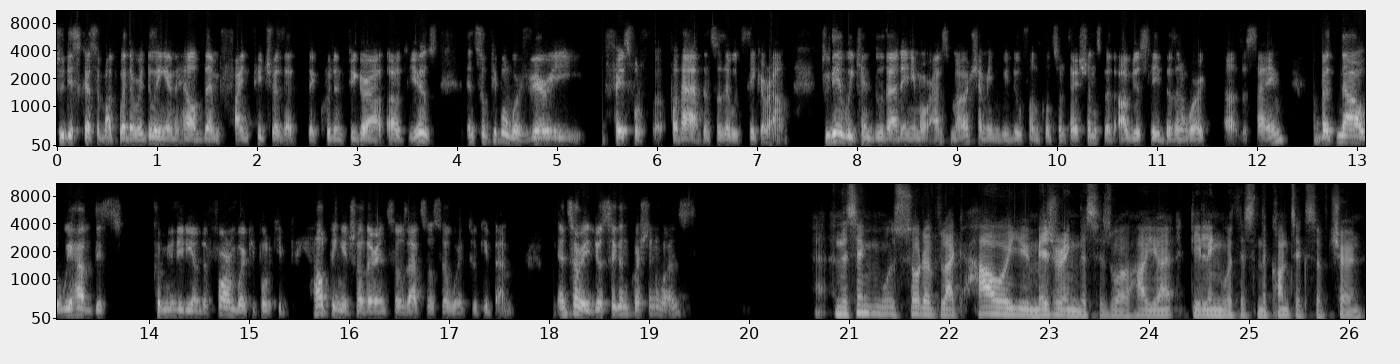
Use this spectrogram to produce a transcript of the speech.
to discuss about what they were doing and help them find features that they couldn't figure out how to use. And so people were very faithful for, for that. And so they would stick around. Today, we can't do that anymore as much. I mean, we do phone consultations, but obviously it doesn't work uh, the same. But now we have this community on the forum where people keep helping each other. And so that's also a way to keep them. And sorry, your second question was? And the thing was sort of like, how are you measuring this as well? How you are dealing with this in the context of churn?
